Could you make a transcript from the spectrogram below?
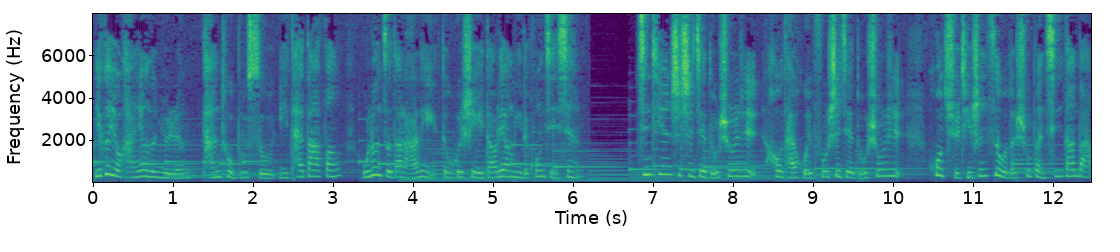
一个有涵养的女人，谈吐不俗，仪态大方，无论走到哪里都会是一道亮丽的风景线。今天是世界读书日，后台回复“世界读书日”，获取提升自我的书本清单吧。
